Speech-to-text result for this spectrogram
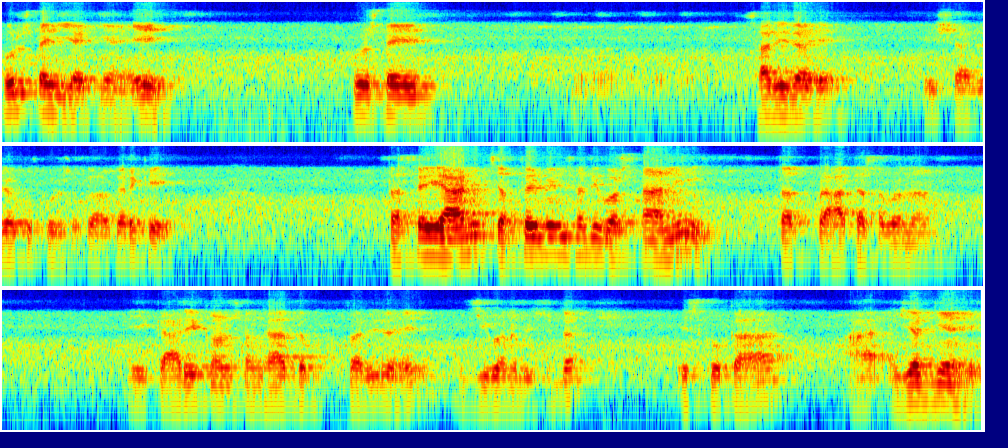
पुरुष ही यज्ञ है पुरुष शरीर है इस शरीर को पुरुष कह करके तस्यानी चतुर्विंशति वर्षाणी तत्प्रात सवन ये कार्यकर्ण संघात शरीर है जीवन विशुद्ध, इसको कहा यज्ञ है।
